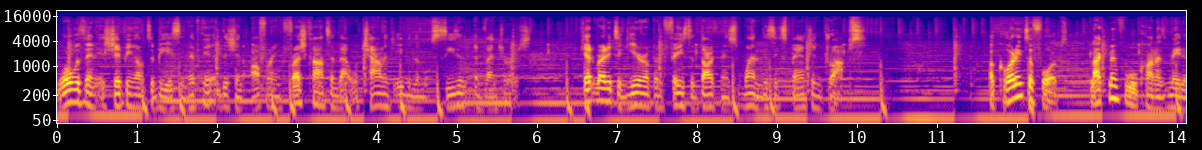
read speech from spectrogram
War Within is shaping up to be a significant addition offering fresh content that will challenge even the most seasoned adventurers. Get ready to gear up and face the darkness when this expansion drops. According to Forbes, Black Myth Wukong has made a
